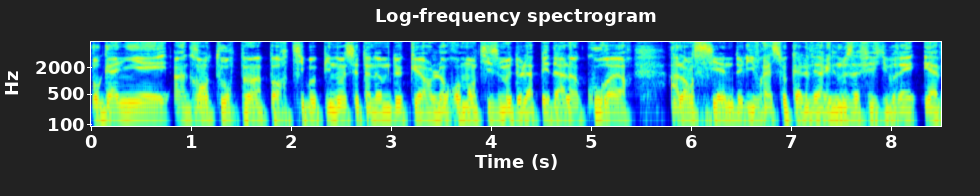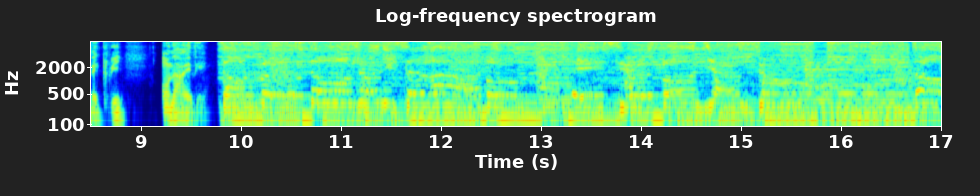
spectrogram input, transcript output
pour gagner un grand tour. Peu importe, Thibaut Pinot, c'est un homme de cœur, le romantisme de la pédale, un coureur à l'ancienne de l'ivresse au calvaire. Il nous a fait vibrer et avec lui, on a rêvé. Dans le peloton jaune il sera beau Et sur le podium tout temps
